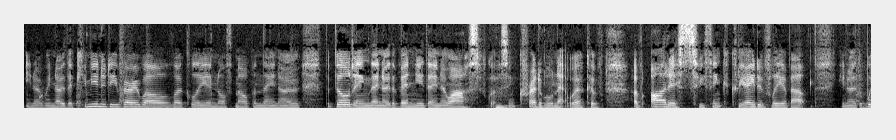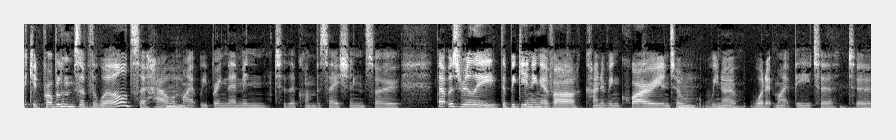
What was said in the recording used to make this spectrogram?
you know, we know the community very well locally in North Melbourne. They know the building, they know the venue, they know us. We've got this incredible network of of artists who think creatively about you know the wicked problems of the world. So how Mm. might we bring them into the conversation? So that was really the beginning of our kind of inquiry into Mm. you know what it might be to to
